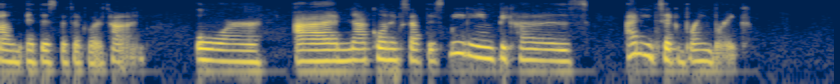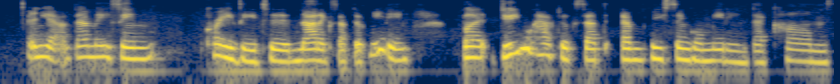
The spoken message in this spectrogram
um, at this particular time. Or I'm not going to accept this meeting because I need to take a brain break. And yeah, that may seem crazy to not accept a meeting, but do you have to accept every single meeting that comes,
